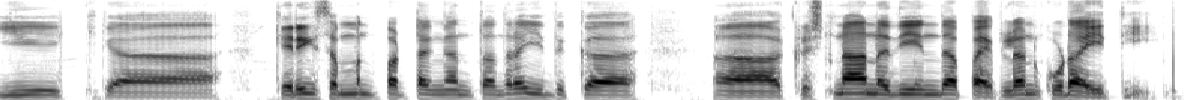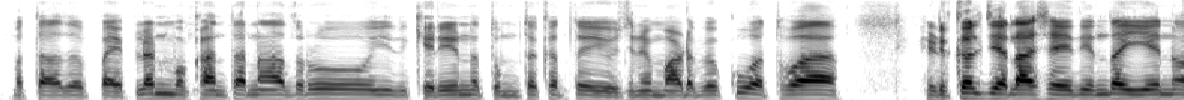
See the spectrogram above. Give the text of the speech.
ಈ ಕ- ಕೆರೆಗೆ ಸಂಬಂಧಪಟ್ಟಂಗೆ ಅಂತಂದ್ರೆ ಇದಕ್ಕೆ ಕೃಷ್ಣಾ ನದಿಯಿಂದ ಪೈಪ್ಲೈನ್ ಕೂಡ ಐತಿ. ಮತ್ತು ಅದು ಪೈಪ್ಲೈನ್ ಮುಖಾಂತರನಾದರೂ ಇದು ಕೆರೆಯನ್ನು ತುಂಬತಕ್ಕಂಥ ಯೋಜನೆ ಮಾಡಬೇಕು ಅಥವಾ ಹಿಡ್ಕಲ್ ಜಲಾಶಯದಿಂದ ಏನು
